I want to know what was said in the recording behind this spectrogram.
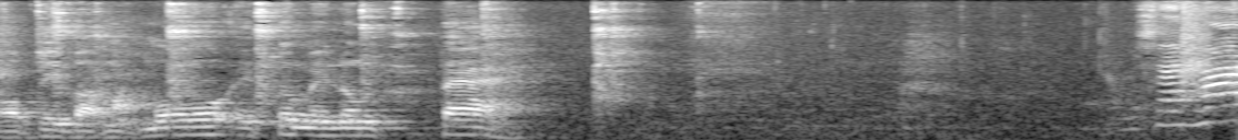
kopi Pak Makmu itu minum teh Sehat.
